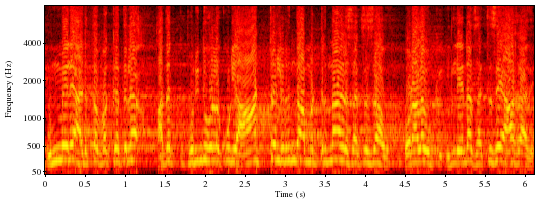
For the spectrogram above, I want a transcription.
உண்மையிலே அடுத்த பக்கத்துல அதற்கு புரிந்து கொள்ளக்கூடிய ஆற்றல் இருந்தா மட்டும்தான் அது சக்சஸ் ஆகும். ஓரளவுக்கு. இல்லைன்னா சக்சஸே ஆகாது.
